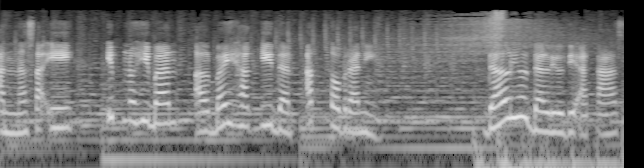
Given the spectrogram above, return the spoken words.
An-Nasai, Ibnu Hibban, Al-Baihaqi, dan At-Tobrani. Dalil-dalil di atas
